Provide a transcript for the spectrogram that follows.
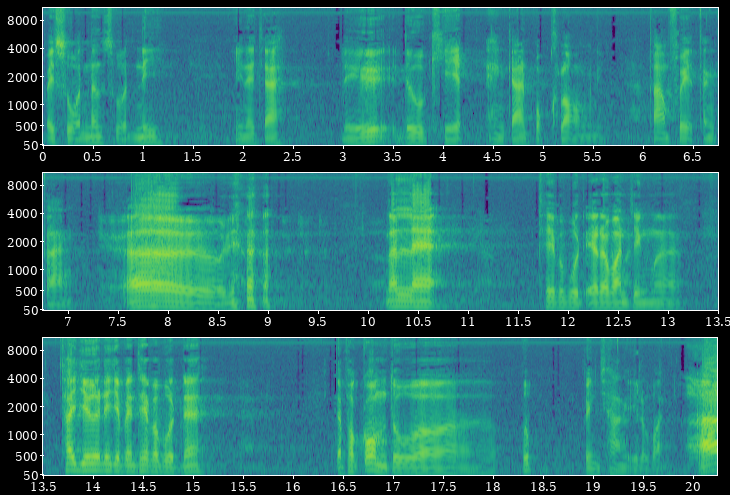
ไปสวนนั่นสวนนี่นี่นะจ๊ะ หรือดูเขตแห่งการปกครองนี่ตามเฟสต่าง ๆ เออเนี่ยนั่นแหละเทพบุตรเอราวัณจึงมา ถ้ายืนนี่จะเป็นเทพบุตรนะ แต่พอก้มตัวปุ๊บเป็นช้างเอราวัณอ่า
